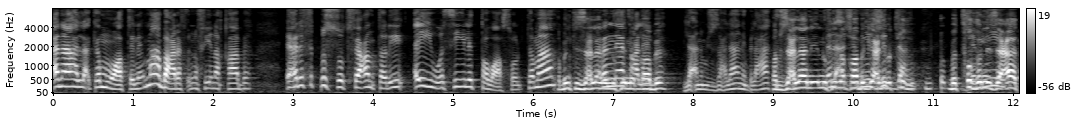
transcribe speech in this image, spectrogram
أنا هلأ كمواطنة ما بعرف إنه في نقابة عرفت بالصدفة عن طريق أي وسيلة تواصل تمام؟ طب أنت زعلانة إنه في عليه. نقابة؟ لا أنا مش زعلانة بالعكس. طب زعلانة إنه في نقابة قاعدة. بتفض بتفض. النزاعات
